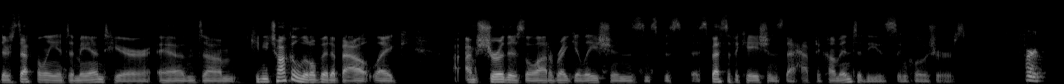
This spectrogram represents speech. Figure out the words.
there's definitely a demand here. And um, can you talk a little bit about like? I'm sure there's a lot of regulations and spe- specifications that have to come into these enclosures for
